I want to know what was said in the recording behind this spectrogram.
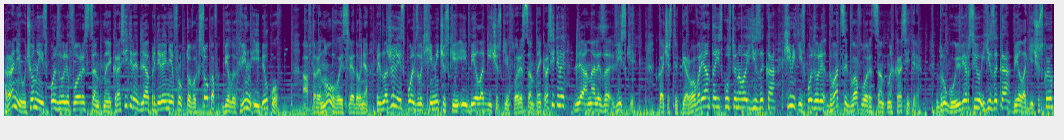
Ранее ученые использовали флуоресцентные красители для определения фруктовых соков, белых вин и белков. Авторы нового исследования предложили использовать химические и биологические флуоресцентные красители для анализа виски. В качестве первого варианта искусственного языка химики использовали 22 флуоресцентных красителя. Другую версию языка, биологическую,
